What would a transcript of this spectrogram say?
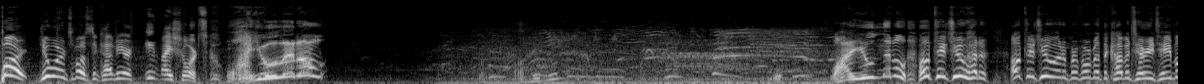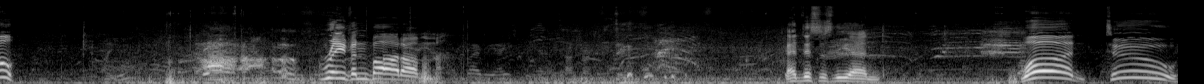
Bart, you weren't supposed to come here. Eat my shorts. Why, you little? Why you? Little? I'll teach you how to. I'll teach you how to perform at the commentary table. Raven Bottom. and this is the end. One, two.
